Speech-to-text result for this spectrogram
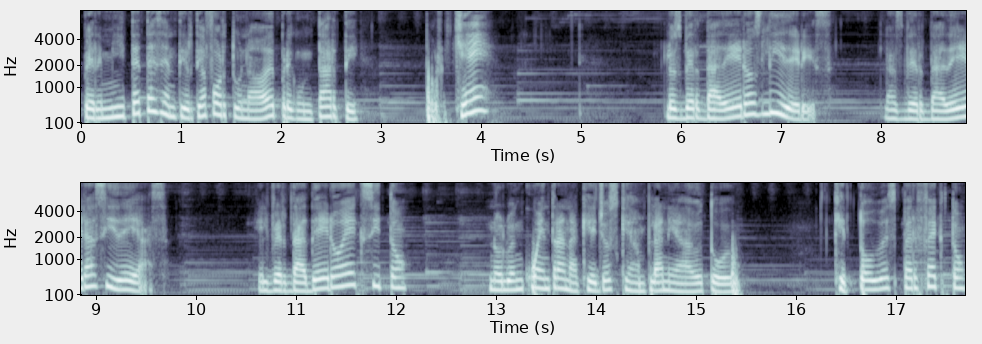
Permítete sentirte afortunado de preguntarte, ¿por qué? Los verdaderos líderes, las verdaderas ideas, el verdadero éxito no lo encuentran aquellos que han planeado todo, que todo es perfecto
